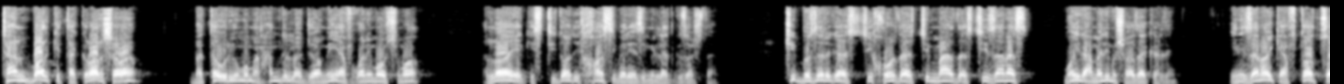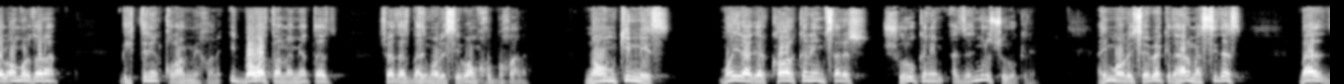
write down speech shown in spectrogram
چند بار که تکرار شوه به طور عموم الحمدلله جامعه افغانی ما و شما الله یک استعدادی خاصی برای از ملت گذاشته. چی بزرگ است چی خورد است چی مرد است چی زن است ما این عملی مشاهده کردیم. یعنی زنایی که 70 سال عمر دارن بهترین قرآن می‌خوانه این باورتان نمیاد از شاید از بعضی مال سیبا هم خوب بخوانه. ناممکن نیست. ما اگر کار کنیم سرش شروع کنیم از امروز شروع کنیم. این مولوی صاحب که هر مسجد است بعد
